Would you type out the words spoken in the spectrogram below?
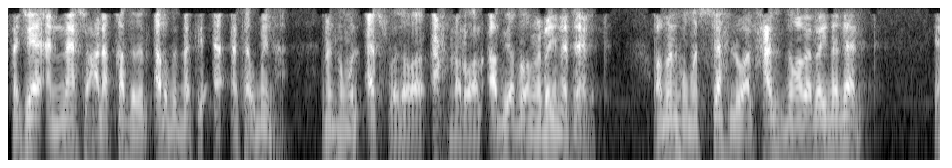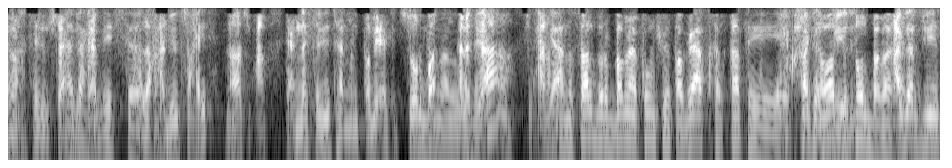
فجاء الناس على قدر الأرض التي أتوا منها. منهم الأسود والأحمر والأبيض وما بين ذلك. ومنهم السهل والحزن وما بين ذلك. يعني يسهل هذا حديث هذا حديث صحيح. آه سبحان يعني الناس تجدها من سبحان الله. التي آه سبحان الله. يعني صلب ربما يكون في طبيعة خلقته حجر. صلبة حجر جير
